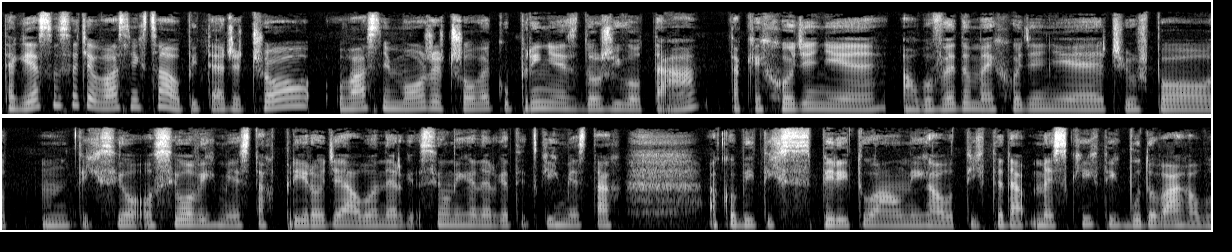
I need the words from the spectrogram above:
Tak ja som sa ťa vlastne chcela opýtať, že čo vlastne môže človeku priniesť do života také chodenie alebo vedomé chodenie, či už po tých sil, o silových miestach v prírode alebo energe, silných energetických miestach, akoby tých spirituálnych alebo tých teda meských, tých budovách, alebo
